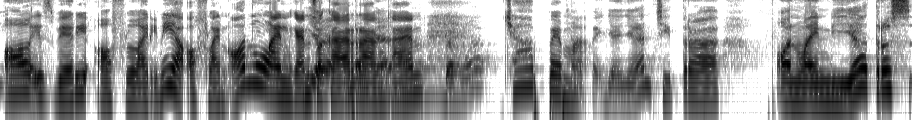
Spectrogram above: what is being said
all is very offline. Ini ya offline online kan Ya, sekarang iya kan? bahwa capek mak. Kayak jangan-jangan citra online dia terus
